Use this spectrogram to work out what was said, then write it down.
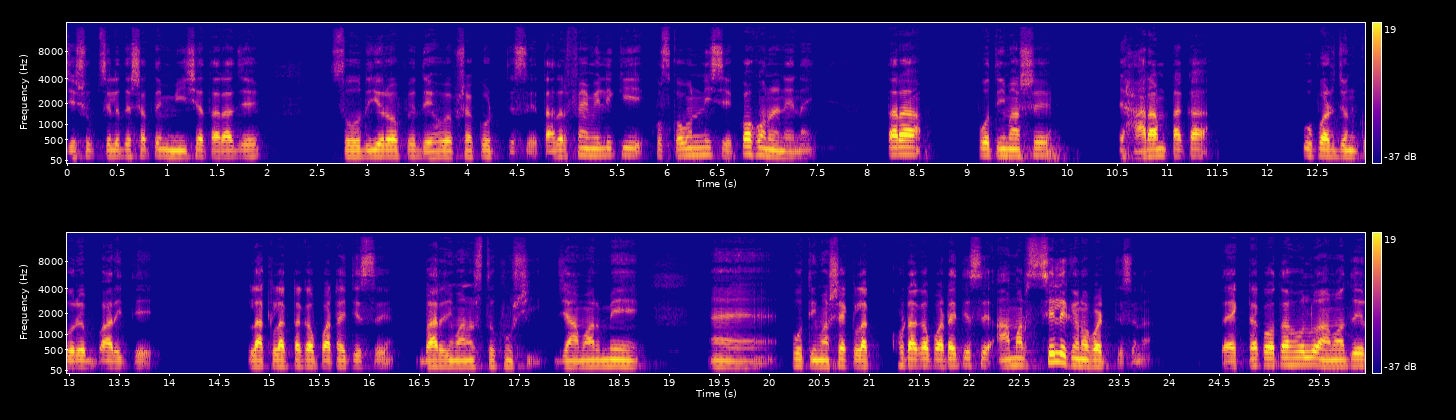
যেসব ছেলেদের সাথে মিশে তারা যে সৌদি আরবে দেহ ব্যবসা করতেছে, তাদের ফ্যামিলি কি খোঁজখবর নিছে? কখনো নেয় নাই। তারা প্রতি মাসে হারাম টাকা উপার্জন করে বাড়িতে লাখ লাখ টাকা পাঠাইতেছে। বাড়ির মানুষ তো খুশি যে আমার মেয়ে প্রতি মাসে এক লক্ষ টাকা পাঠাইতেছে, আমার ছেলে কেন পাঠাইতেছে না? তা একটা কথা হলো, আমাদের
